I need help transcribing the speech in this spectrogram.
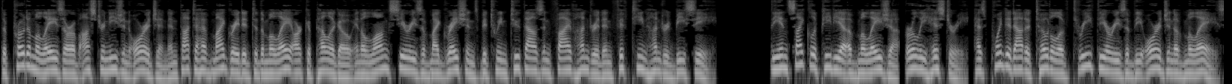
the Proto-Malays are of Austronesian origin and thought to have migrated to the Malay archipelago in a long series of migrations between 2500 and 1500 BC. The Encyclopedia of Malaysia, Early History, has pointed out a total of three theories of the origin of Malays.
